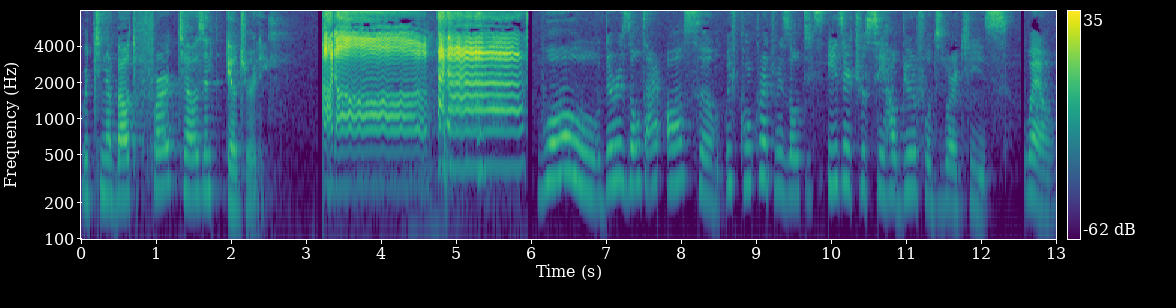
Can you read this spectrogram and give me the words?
reaching about 4,000 elderly. Whoa, the results are awesome! With concrete results, it's easier to see how beautiful this work is. Well,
